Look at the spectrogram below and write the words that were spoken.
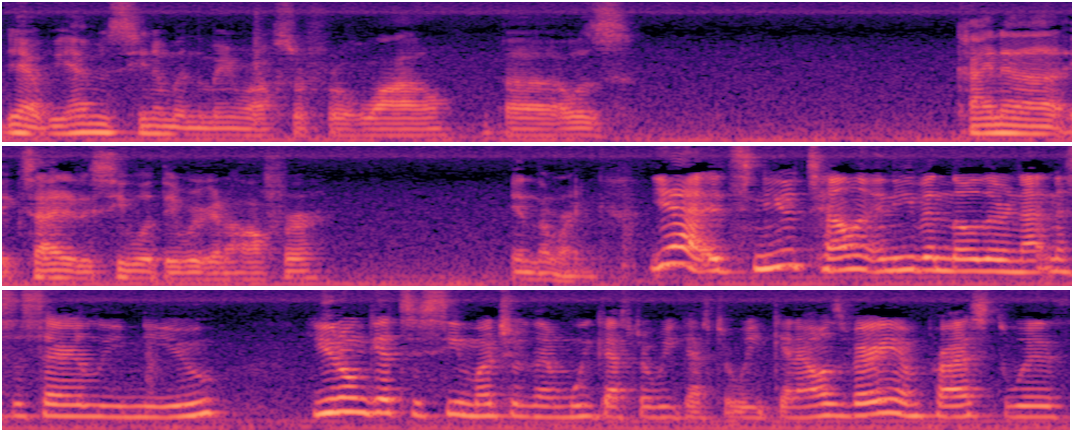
Yeah, we haven't seen them in the main roster for a while. Uh, I was kind of excited to see what they were going to offer in the ring. Yeah, it's new talent, and even though they're not necessarily new, you don't get to see much of them week after week after week. And I was very impressed with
